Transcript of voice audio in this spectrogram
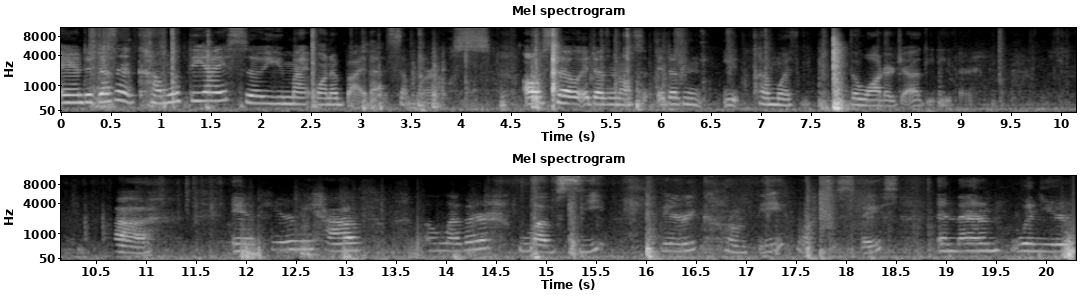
And it doesn't come with the ice, so you might want to buy that somewhere else. Also, it doesn't also it doesn't come with the water jug either. Uh, and here we have a leather love seat, very comfy, lots of space. And then when you're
